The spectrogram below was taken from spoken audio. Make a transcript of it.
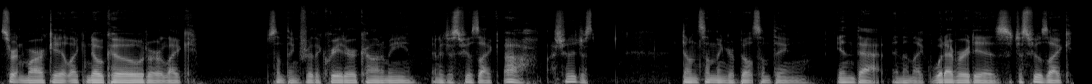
a certain market, like no code or like something for the creator economy. And it just feels like, ah, I should have just done something or built something in that. And then like whatever it is, it just feels like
